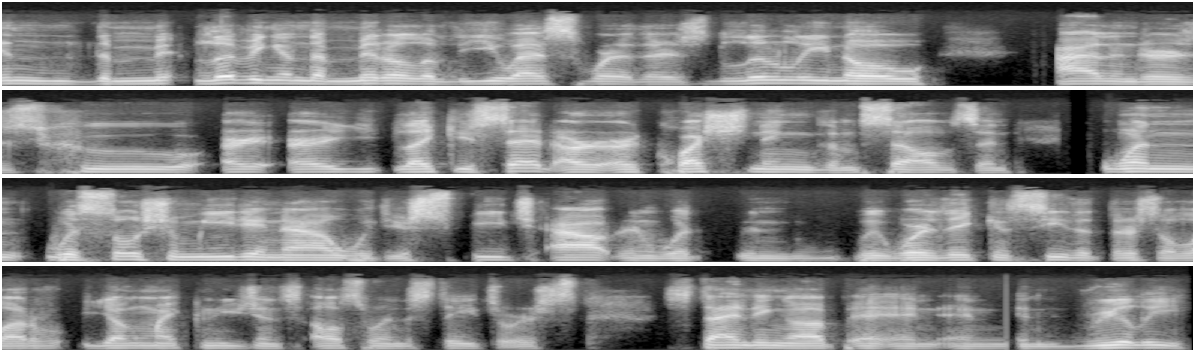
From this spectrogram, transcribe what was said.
in the living in the middle of the U.S. where there's literally no islanders who are, are like you said are, are questioning themselves and when with social media now with your speech out and what and where they can see that there's a lot of young micronesians elsewhere in the states who are standing up and and, and really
